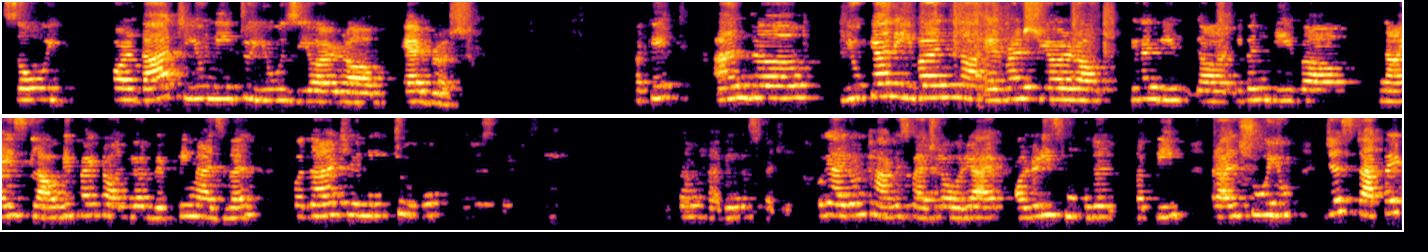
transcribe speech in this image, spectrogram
So for that, you need to use your um, airbrush. Okay. And uh, you can even uh, airbrush your, uh, you can give, uh, even give a nice cloud effect on your whipped cream as well. For that, you need to, I just need to see if I'm having a spatula. Okay, I don't have a spatula over here. I have already smoothed the cream, but I'll show you. Just tap it.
